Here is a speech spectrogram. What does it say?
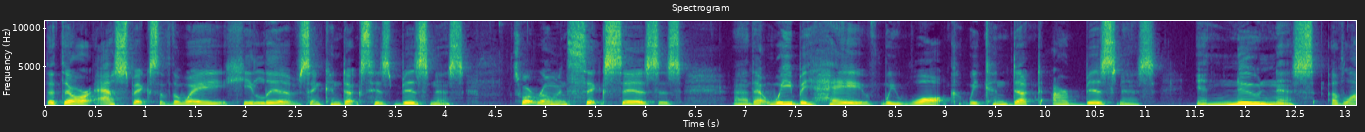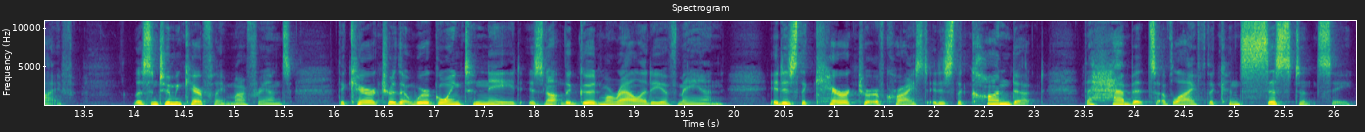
That there are aspects of the way he lives and conducts his business. It's what Romans 6 says is uh, that we behave, we walk, we conduct our business in newness of life. Listen to me carefully, my friends. The character that we're going to need is not the good morality of man. It is the character of Christ. It is the conduct, the habits of life, the consistency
